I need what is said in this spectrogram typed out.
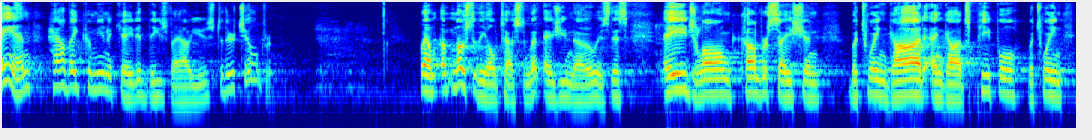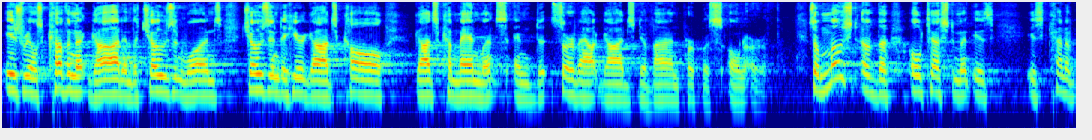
and how they communicated these values to their children. Well, uh, most of the Old Testament, as you know, is this age long conversation between God and God's people, between Israel's covenant God and the chosen ones, chosen to hear God's call, God's commandments, and serve out God's divine purpose on earth. So most of the Old Testament is, is kind of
